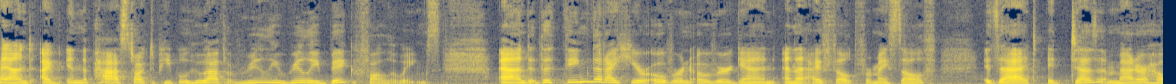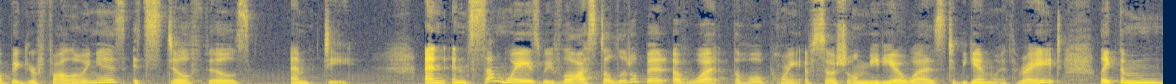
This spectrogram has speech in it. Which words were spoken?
And I've in the past talked to people who have really, really big followings. And the thing that I hear over and over again, and that I felt for myself, is that it doesn't matter how big your following is, it still feels empty. And in some ways, we've lost a little bit of what the whole point of social media was to begin with, right? Like the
